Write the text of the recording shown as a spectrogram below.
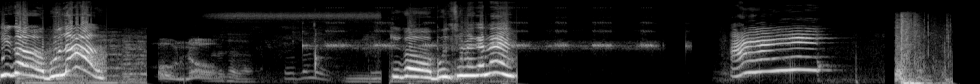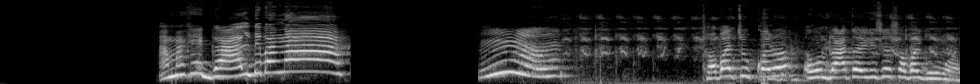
কি গো বলো কি গো বলছি না কেন? আমাকে গাল দেবা না। সবাই চুপ করো এখন রাত হয়ে গেছে সবাই ঘুমাও।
